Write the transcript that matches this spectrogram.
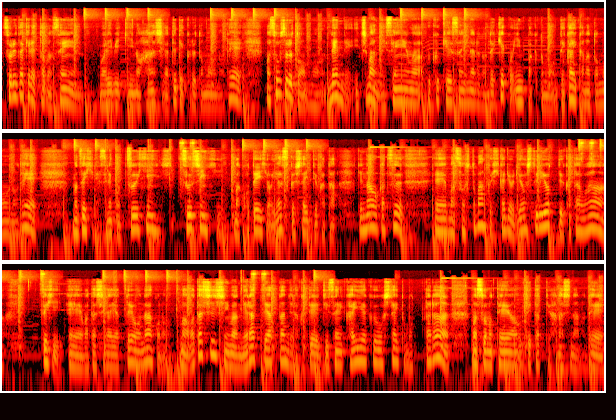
それだけで多分1000円割引の話が出てくると思うので、まあ、そうするともう年で1万2000円は浮く計算になるので結構インパクトもでかいかなと思うので、まあ、ぜひですねこの通信通信費、まあ、固定費を安くしたいという方でなおかつ、えー、まソフトバンク光を利用してるよっていう方はぜひ、えー、私がやったようなこの、まあ、私自身は狙ってやったんじゃなくて実際に解約をしたいと思ったら、まあ、その提案を受けたっていう話なので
